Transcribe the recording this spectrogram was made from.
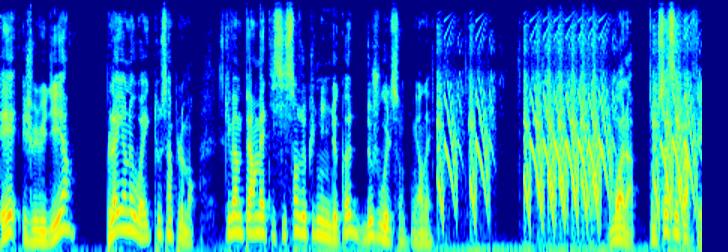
et je vais lui dire Play on Awake, tout simplement. Ce qui va me permettre ici, sans aucune ligne de code, de jouer le son. Regardez. Voilà. Donc ça, c'est parfait.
